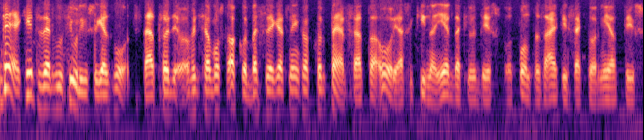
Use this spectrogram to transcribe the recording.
De 2020 júliusig ez volt. Tehát, hogy, hogyha most akkor beszélgetnénk, akkor persze, hát a óriási kínai érdeklődés volt pont az IT-szektor miatt is,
